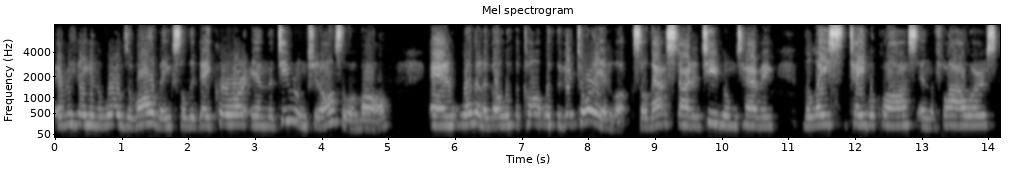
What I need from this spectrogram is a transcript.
everything in the world's evolving, so the decor in the tea room should also evolve. And we're going to go with the with the Victorian look. So that started tea rooms having the lace tablecloths and the flowers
